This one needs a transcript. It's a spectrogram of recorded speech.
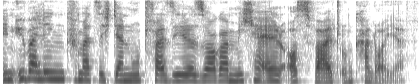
In Überlingen kümmert sich der Notfallseelsorger Michael Oswald um Kaloyev.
